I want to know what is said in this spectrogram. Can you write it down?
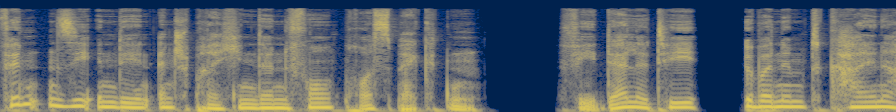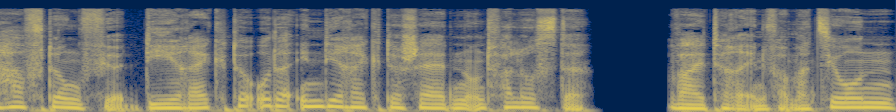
finden Sie in den entsprechenden Fondsprospekten. Fidelity übernimmt keine Haftung für direkte oder indirekte Schäden und Verluste. Weitere Informationen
